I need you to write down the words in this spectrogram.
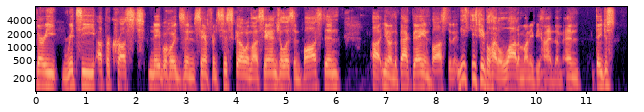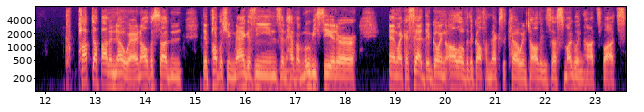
very ritzy upper crust neighborhoods in San Francisco and Los Angeles and Boston, uh, you know, in the Back Bay in Boston. And these these people had a lot of money behind them, and they just popped up out of nowhere. And all of a sudden, they're publishing magazines and have a movie theater. And like I said, they're going all over the Gulf of Mexico into all these uh, smuggling hotspots.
